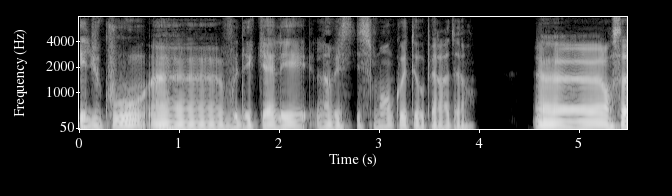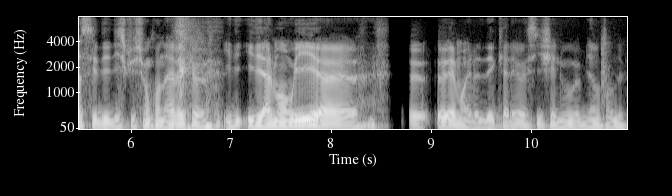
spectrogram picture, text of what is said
Et du coup, euh, vous décalez l'investissement côté opérateur? Euh, alors ça, c'est des discussions qu'on a avec eux. Id- idéalement, oui. euh, eux, eux aimeraient le décaler aussi chez nous, bien entendu.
